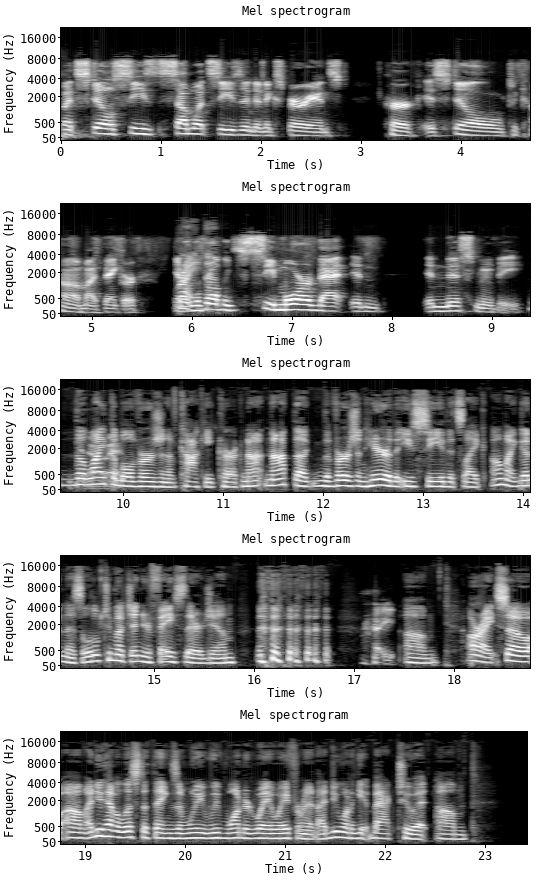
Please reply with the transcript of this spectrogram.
but still sees somewhat seasoned and experienced Kirk is still to come. I think, or you know, Right, we'll the- probably see more of that in in this movie. the you know, likable version of cocky Kirk, not not the the version here that you see that's like, oh my goodness, a little too much in your face there, Jim. right? Um, all right, so um, I do have a list of things, and we we've wandered way away from it. I do want to get back to it. Um,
